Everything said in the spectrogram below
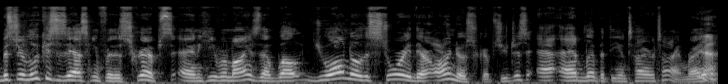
Mr. Lucas is asking for the scripts, and he reminds them, "Well, you all know the story. There are no scripts. You just ad lib it the entire time, right?" Yeah.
